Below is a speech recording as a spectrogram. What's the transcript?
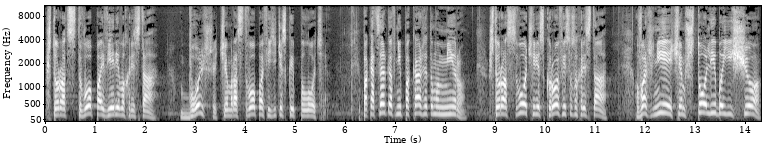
что родство по вере во Христа – больше, чем родство по физической плоти. Пока церковь не покажет этому миру, что родство через кровь Иисуса Христа важнее, чем что-либо еще,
